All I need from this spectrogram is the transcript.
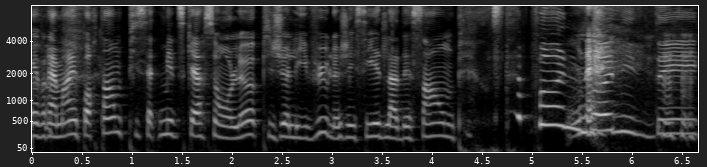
est vraiment importante. Puis cette médication-là, puis je l'ai vue, j'ai essayé de la descendre, puis c'était pas une bonne idée.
